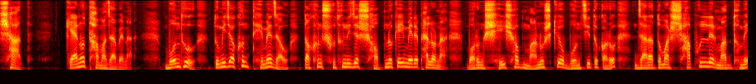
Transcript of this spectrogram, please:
সাত কেন থামা যাবে না? বন্ধু, তুমি যখন থেমে যাও, তখন শুধু নিজের স্বপ্নকেই মেরে ফেলো না, বরং সেই সব মানুষকেও বঞ্চিত করো যারা তোমার সাফল্যের মাধ্যমে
